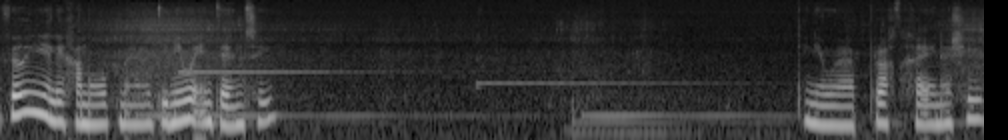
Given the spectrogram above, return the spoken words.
Vul je je lichaam op met die nieuwe intentie. Die nieuwe prachtige energie.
